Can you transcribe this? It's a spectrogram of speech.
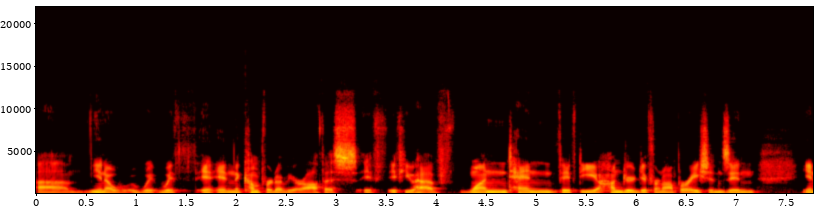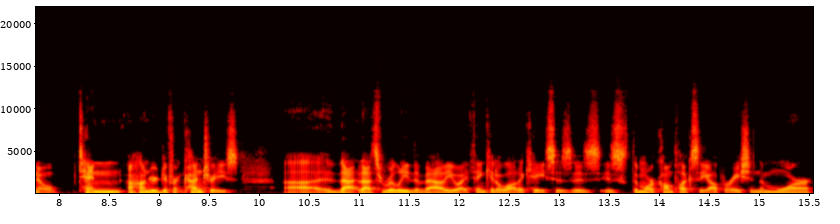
Um, you know, with, with, in the comfort of your office, if if you have one, 10, 50, 100 different operations in, you know, 10, 100 different countries, uh, that that's really the value I think in a lot of cases is is the more complex the operation, the more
